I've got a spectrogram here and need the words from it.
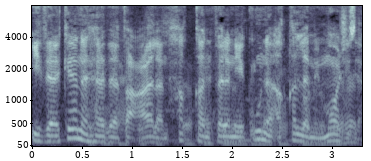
إذا كان هذا فعالا حقا فلن يكون أقل من معجزة.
